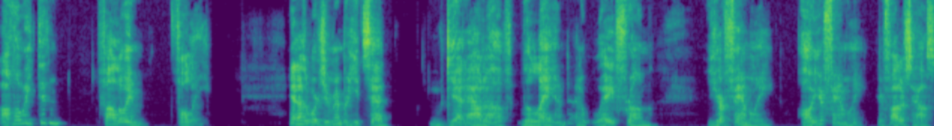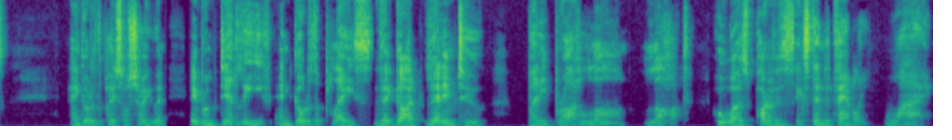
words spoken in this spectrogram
although he didn't follow him fully. In other words, you remember he'd said, Get out of the land and away from your family, all your family, your father's house, and go to the place I'll show you. And Abram did leave and go to the place that God led him to, but he brought along Lot, who was part of his extended family. Why?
